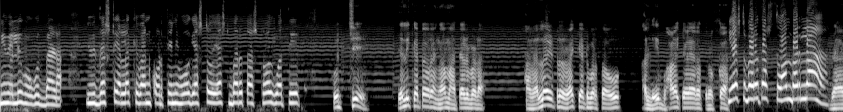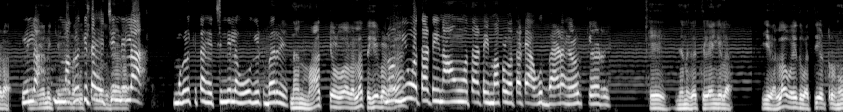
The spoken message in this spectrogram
ನೀವ್ ಎಲ್ಲಿ ಹೋಗುದ್ ಬೇಡ. ಇದಷ್ಟು ಎಲ್ಲ ಕಿವನ್ ಕೊಡ್ತೀನಿ ಹೋಗಿ ಎಷ್ಟು ಎಷ್ಟು ಬರುತ್ತೆ ಅಷ್ಟು ಹೋಗಿ ಒತ್ತಿ ಹುಚ್ಚಿ ಎಲ್ಲಿ ಕೆಟ್ಟವ್ರ ಹಂಗ ಮಾತಾಡಬೇಡ. ಅವೆಲ್ಲ ಇಟ್ರ ಕೆಟ್ಟ ಬರ್ತಾವು ಅಲ್ಲಿ ಬಹಳ ಕೇಳ್ಯಾರತ್ ರೊಕ್ಕ. ಎಷ್ಟು ಬರುತ್ತೆ ಅಷ್ಟು ತಗೊಂಬರ್ಲಾ ಬೇಡ ಇಲ್ಲ ಏನು ಕೇಳಲ್ಲ, ಮಗಳಕಿತ ಹುಚ್ಚು ಹೆಚ್ಚಿಂದಿಲ್ಲ ಹೆಚ್ಚಿಂದಿಲ್ಲ ಹೋಗಿ ಇಟ್ ಬರ್ರಿ. ನನ್ ಮಾತ್ ಕೇಳು ಅವೆಲ್ಲ ತೆಗಿಬೇಡ. ನೋಡ್ ನೀವ್ ಒತ್ತಾಟಿ ನಾವು ಒತ್ತಾಟಿ ಮಕ್ಳು ಒತ್ತಾಟಿ ಆಗುದ್ ಬೇಡ ಹೇಳೋದ್ ಕೇಳ್ರಿ. ಏ ನಿನಗ ತಿಳಿಯಂಗಿಲ್ಲ. ಇವೆಲ್ಲ ಒಯ್ದು ಒತ್ತಿ ಇಟ್ರು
